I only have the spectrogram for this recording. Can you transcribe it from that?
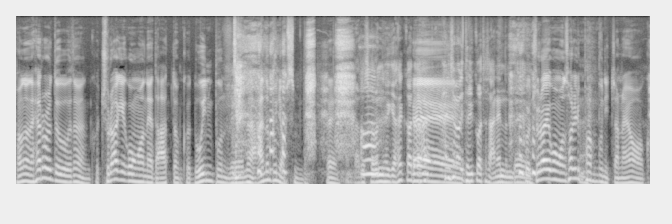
저는 해롤드는 그 주라기 공원에 나왔던 그 노인분 외에는 아는 분이 없습니다. 네. 나도 저런 얘기 할까 봐 네. 한심하게 들릴 것 같아서 안 했는데 그 주라기 공원 설립한 분 있잖아요. 그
